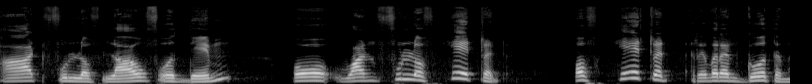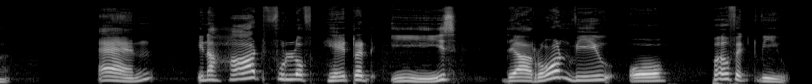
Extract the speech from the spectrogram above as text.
heart full of love for them or one full of hatred? Of hatred, Reverend Gautama. And in a heart full of hatred is there wrong view or perfect view.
